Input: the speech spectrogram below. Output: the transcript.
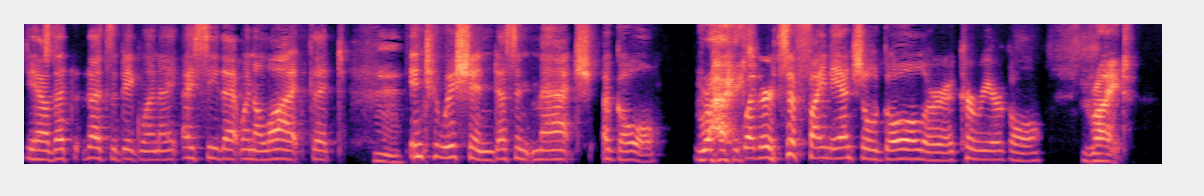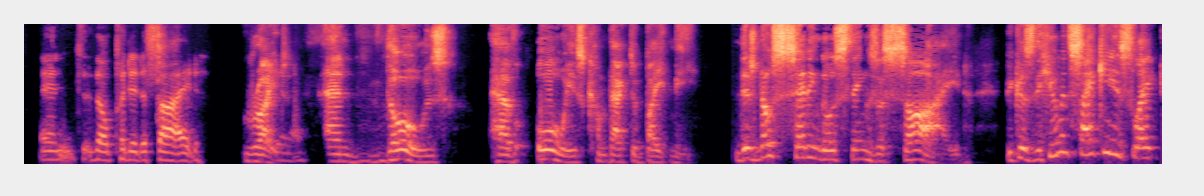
Yeah, that that's a big one. I, I see that one a lot that hmm. intuition doesn't match a goal right whether it's a financial goal or a career goal right and they'll put it aside right and those have always come back to bite me there's no setting those things aside because the human psyche is like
